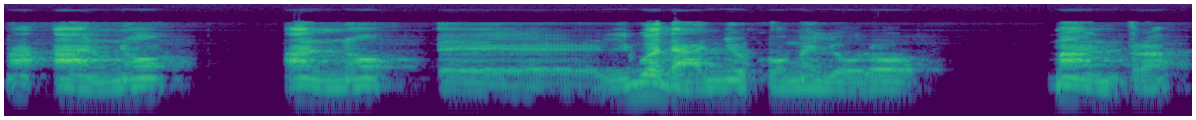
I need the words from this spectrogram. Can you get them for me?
ma hanno hanno eh, il guadagno come loro mantra.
